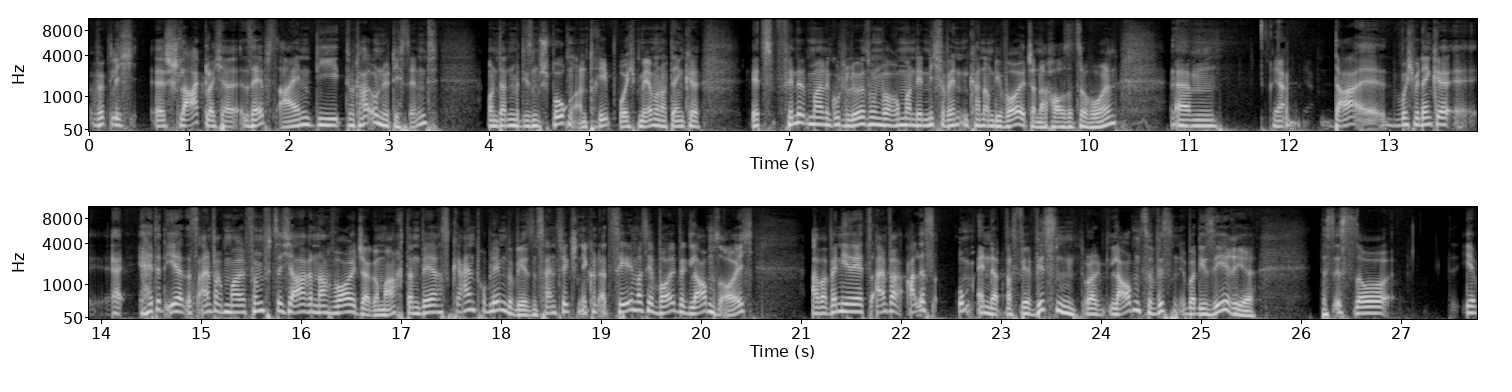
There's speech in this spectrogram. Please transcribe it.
wirklich äh, Schlaglöcher selbst ein, die total unnötig sind. Und dann mit diesem Sporenantrieb, wo ich mir immer noch denke, jetzt findet mal eine gute Lösung, warum man den nicht verwenden kann, um die Voyager nach Hause zu holen. Ähm, ja. Da, äh, wo ich mir denke, äh, hättet ihr das einfach mal 50 Jahre nach Voyager gemacht, dann wäre es kein Problem gewesen. Science Fiction, ihr könnt erzählen, was ihr wollt, wir glauben es euch. Aber wenn ihr jetzt einfach alles umändert, was wir wissen oder glauben zu wissen über die Serie, das ist so, ihr,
